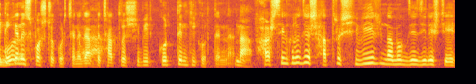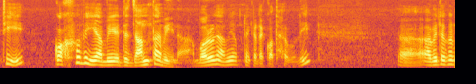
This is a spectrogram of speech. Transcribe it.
এটি কেন স্পষ্ট করছেন না যে আপনি ছাত্র শিবির করতেন কি করতেন না? না ফার্স্ট থিং হলো যে ছাত্র শিবির নামক যে জিনিসটি এটি কখনোই আমি এটা জানতামই না। বরং আমি আপনাকে একটা কথা বলি। আমি তখন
